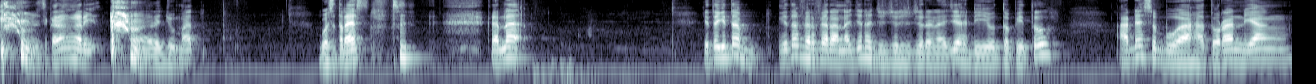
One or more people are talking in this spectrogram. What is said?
sekarang hari hari jumat gue stres. Karena kita kita kita fair fairan aja lah jujur jujuran aja. Di YouTube itu ada sebuah aturan yang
